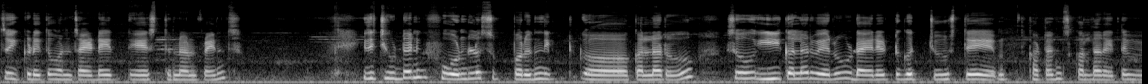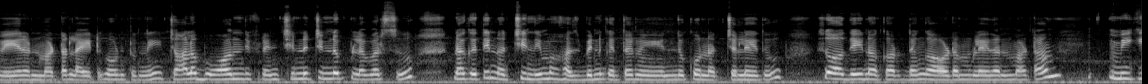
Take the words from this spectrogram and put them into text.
సో ఇక్కడైతే వన్ సైడ్ అయితే వేస్తున్నాను ఫ్రెండ్స్. ఇది చూడ్డానికి ఫోన్లో సూపర్ ఉంది. కలరు. సో ఈ కలర్ వేరు. డైరెక్ట్గా చూస్తే కటన్స్ కలర్ అయితే వేరనమాట లైట్గా ఉంటుంది. చాలా బాగుంది ఫ్రెండ్స్. చిన్న చిన్న ఫ్లవర్స్ నాకైతే నచ్చింది. మా హస్బెండ్కి అయితే ఎందుకో నచ్చలేదు. సో అది నాకు అర్థం కావడం లేదనమాట మీకు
